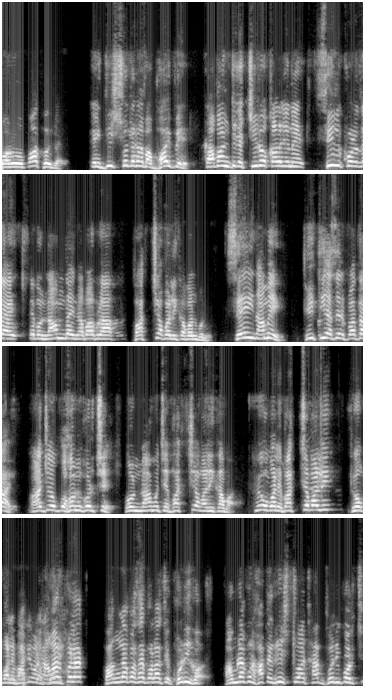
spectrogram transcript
গর্ভপাত হয়ে যায়। এই দৃশ্য দেখে বা ভয় পেয়ে কামানটিকে চিরকালে জন্য সিল করে দেয় এবং নাম দেয় নবাবরা বাচ্চা বালি কামান বলে। সেই নামে ইতিহাসের পাতায় আজও বহন করছে ওর নাম হচ্ছে বাচ্চা বালি কামান কেউ বলে বাচ্চা বালি কেউ বলে খোলা বাংলা ভাষায় বলা আছে ঘড়ি ঘর আমরা এখন হাতে রিস্ট ওয়াচ হাত ঘড়ি করছি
